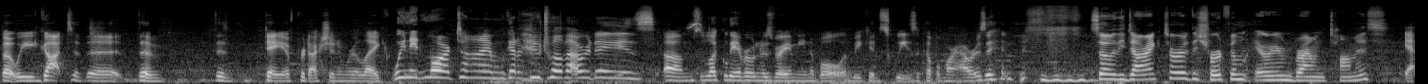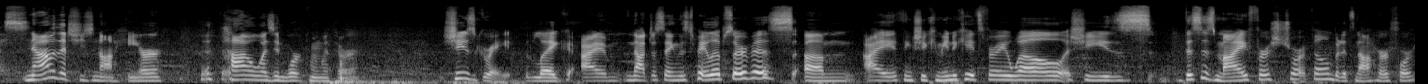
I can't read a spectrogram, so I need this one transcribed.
But we got to the the the day of production, and we're like, we need more time. We got to do twelve hour days. Um, so luckily, everyone was very amenable, and we could squeeze a couple more hours in. So the director of the short film, Erin Brown Thomas. yes. Now that she's not here, how was it working with her? She's great. Like I'm not just saying this to pay lip service. Um, I think she communicates very well. She's this is my first short film, but it's not her for,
